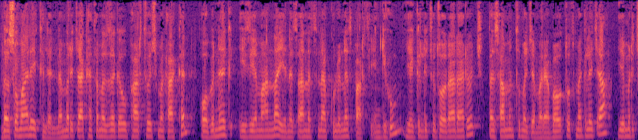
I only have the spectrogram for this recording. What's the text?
በሶማሌ ክልል ለምርጫ ከተመዘገቡ ፓርቲዎች መካከል ኦብነግ፣ ኢዜማና የነጻነትና እኩልነት ፓርቲ እንዲሁም የግል እጩ ተወዳዳሪዎች በሳምንቱ መጀመሪያ ባወጡት መግለጫ የምርጫ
